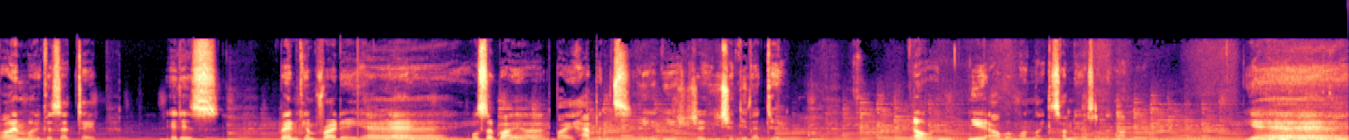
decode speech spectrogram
buy my cassette tape. It is Ben Bandcamp Friday. Yeah, Also by uh by Happens. You you should you should do that too. Oh, and new album on like Sunday or something. I don't. Yeah.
